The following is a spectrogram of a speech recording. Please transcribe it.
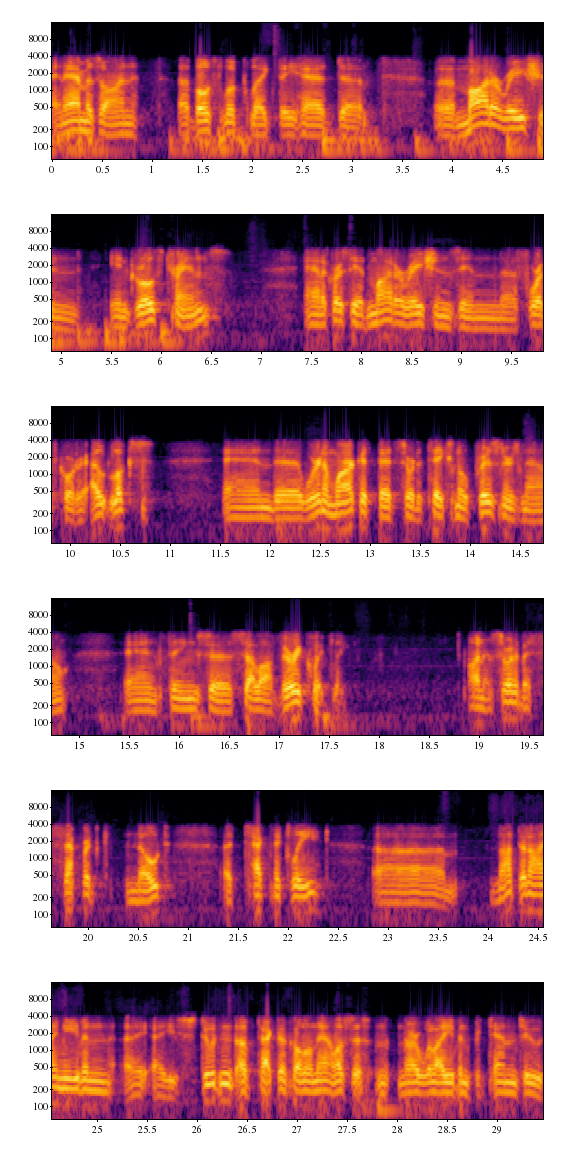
and Amazon uh, both looked like they had uh, uh, moderation in growth trends, and of course they had moderations in uh, fourth quarter outlooks. And uh, we're in a market that sort of takes no prisoners now, and things sell off very quickly. On a sort of a separate note, technically, um, not that I'm even a, a student of technical analysis, nor will I even pretend to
